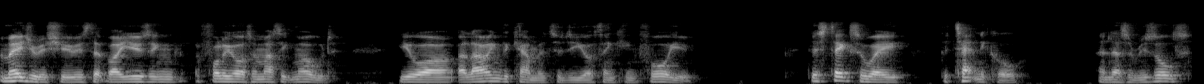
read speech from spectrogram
A major issue is that by using a fully automatic mode, you are allowing the camera to do your thinking for you. This takes away the technical and as a result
